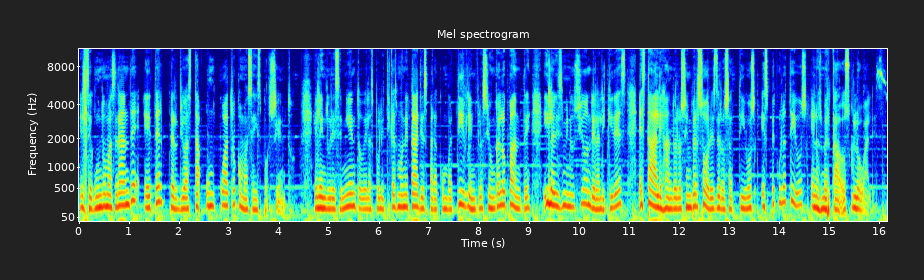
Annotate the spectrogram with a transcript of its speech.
El segundo más grande, Ether, perdió hasta un 4,6%. El endurecimiento de las políticas monetarias para combatir la inflación galopante y la disminución de la liquidez está alejando a los inversores de los activos especulativos en los mercados globales.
